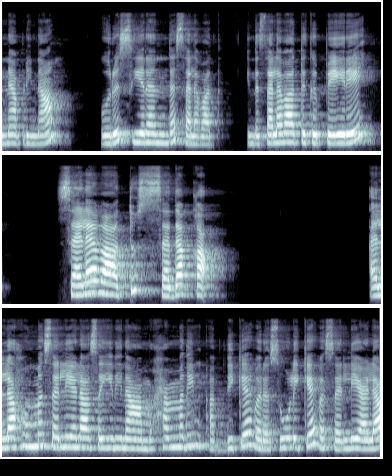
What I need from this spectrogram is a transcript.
என்ன அப்படின்னா ஒரு சிறந்த செலவாத். இந்த செலவாத்துக்கு பேரே செலவாத்து சதக்கா. அல்லாஹும்ம சல்லி அலா சையதினா முஹம்மதின் அப்திக்க வ ரசூலிக்க வ சல்லி அலா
